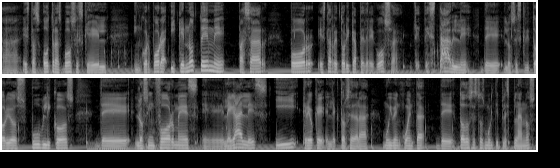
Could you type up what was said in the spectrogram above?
a estas otras voces que él incorpora y que no teme pasar por esta retórica pedregosa, detestable de los escritorios públicos, de los informes eh, legales y creo que el lector se dará muy bien cuenta de todos estos múltiples planos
